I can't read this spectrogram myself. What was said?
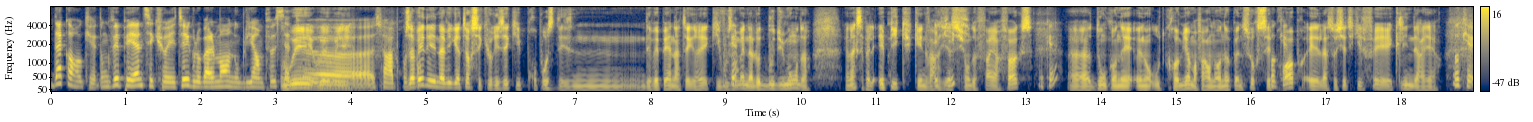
D'accord, ok. Donc VPN, sécurité, globalement, on oublie un peu cette, Oui, oui, euh, ce rapprochement. Vous avez des navigateurs sécurisés qui proposent des, des VPN intégrés qui vous emmènent à l'autre bout du monde. Il y en a qui s'appelle Epic, qui est une variation de Firefox. Ok. Euh, donc on est euh, non, ou de Chromium, enfin on est en open source, c'est propre et la société qui le fait est clean derrière. Ok.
